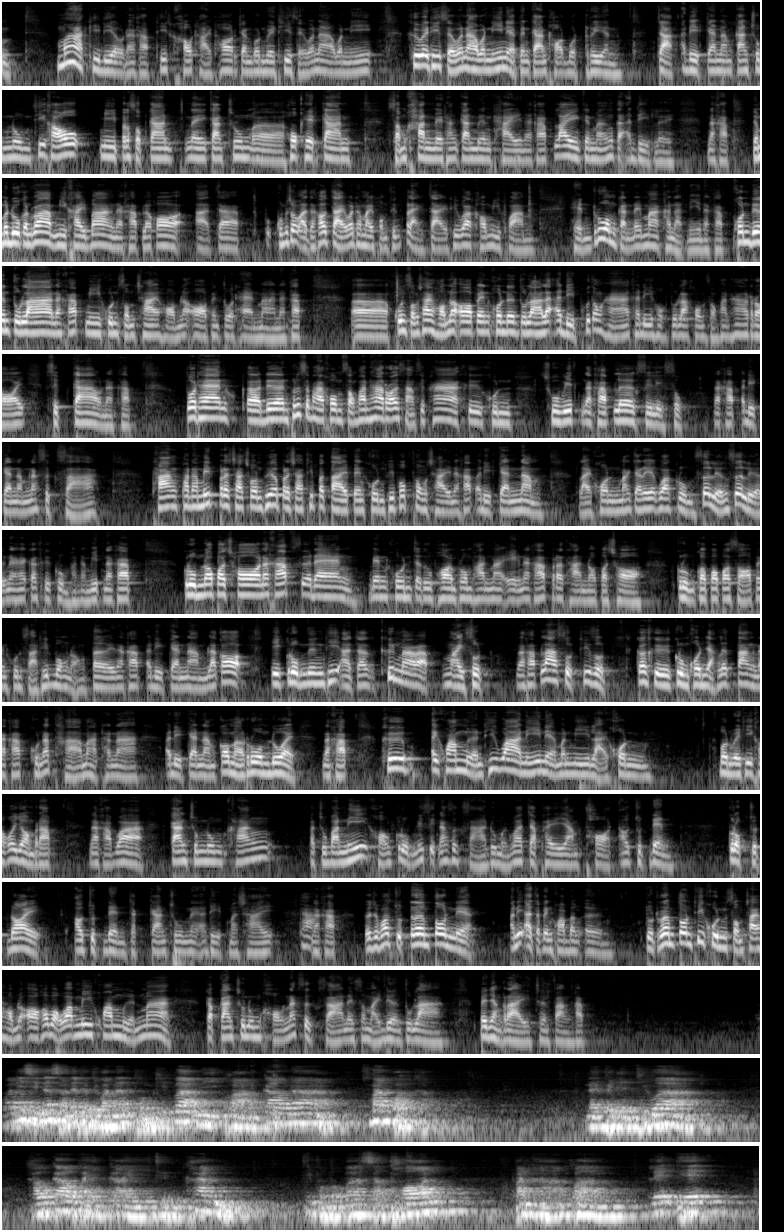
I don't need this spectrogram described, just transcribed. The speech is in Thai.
มากทีเดียวนะครับที่เขาถ่ายทอดกันบนเวทีเสวนาวันนี้ คือเวทีเสวนาวันนี้เนี่ยเป็นการถอดบทเรียน จากอดีตแกนนำการชุมนุมที่เขามีประสบการณ์ในการชุมนุมเหกเหตุการณ์สำคัญในทางการเมืองไทยนะครับไล่กันมาตั้งแต่อดีตเลยนะครับเดี๋ยวมาดูกันว่ามีใครบ้างนะครับ แล้วก็อาจจะคุณผู้ชมอาจจะเข้าใจว่าทำไมผมถึงแปลกใจที่ว่าเขามีความเห็นร่วมกันได้มากขนาดนี้นะครับ คนเดือนตุลานะครับมีคุณสมชายหอมละออเป็นตัวแทนมานะครับคุณสมชายหอมละออเป็นคนเดือนตุลาและอดีตผู้ต้องหาคดี 6 ตุลาคม 2519 นะครับ ตัวแทนเดือนพฤษภาคม 2535 คือคุณชูวิทย์นะครับเลิกสิริสุขนะครับอดีตแกนนำนักศึกษา ทางพันธมิตรประชาชนเพื่อประชาธิปไตยเป็นคุณพิภพธงชัยนะครับอดีตแกนนำหลายคนมักจะเรียกว่ากลุ่มเสื้อเหลืองเสื้อเหลืองนะฮะก็คือกลุ่มพันธมิตรนะครับกลุ่มนปชนะครับเสื้อแดงเป็นคุณจตุพรพรมพันธ์มาเองนะครับประธานนปช กลุ่มกปปส เป็นคุณสาธิตวงหนองเตยนะครับอดีตแกนนำแล้วก็อีกกลุ่มหนึ่งที่อาจจะขึ้นมาแบบใหม่สุด นะครับล่าสุดที่สุดก็คือกลุ่มคนอยากเลือกตั้งนะครับ คุณนัฐถามหัฒนา อดีตแกนนำก็มาร่วมด้วยนะครับ คือไอความเหมือนที่ว่านี้เนี่ยมันมีหลายคนบนเวทีเขาก็ยอมรับนะครับว่าการชุมนุมครั้งปัจจุบันนี้ของกลุ่มนิสิตนักศึกษาดูเหมือนว่าจะพยายามถอดเอาจุดเด่น กลบจุดด้อยเอาจุดเด่นจากการชุมนุมในอดีตมาใช้ค่ะนะครับ โดยเฉพาะจุดเริ่มต้นเนี่ยอันนี้อาจจะเป็นความบังเอิญ จุดเริ่มต้นที่คุณสมชายหอมละออเขาบอกว่ามีความเหมือนมากกับการชุมนุมของนักศึกษาในสมัยเดือนตุลาเป็นอย่างไรเชิญฟังครับวันนี้สินนักศึกษาในปัจจุบันนั้น ผมคิดว่ามีความก้าวหน้ามากกว่าครับ ในประเด็นที่ว่าเขาก้าวไปไกลถึงขั้น ที่ผมบอกว่าสะท้อนปัญหาความเละเทะ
